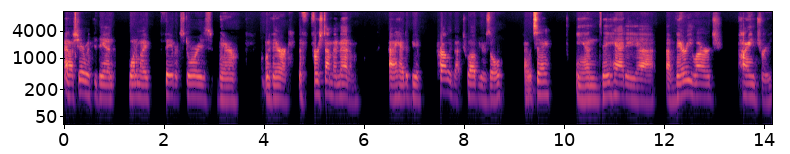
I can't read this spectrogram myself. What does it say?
And I'll share with you, Dan, one of my favorite stories there with Eric. The first time I met him, I had to be probably about 12 years old, I would say, and they had a a very large pine tree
